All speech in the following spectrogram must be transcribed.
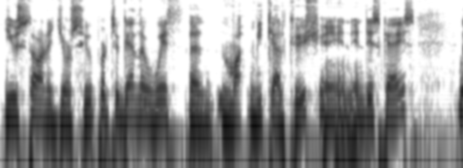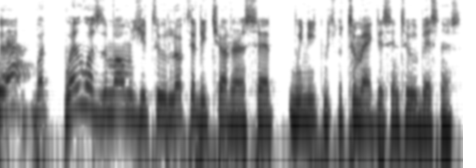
you started your super together with uh, Michael Kuech in in this case. Uh, yeah. but when was the moment you two looked at each other and said we need to make this into a business?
